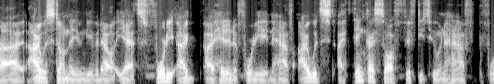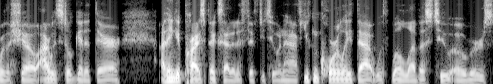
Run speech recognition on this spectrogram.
Uh, I was stunned they even gave it out. Yeah, it's 40. I, I hit it at 48 and a half. I would, I think I saw 52 and a half before the show. I would still get it there. I think it PrizePicks at it at 52 and a half. You can correlate that with Will Levis two overs.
